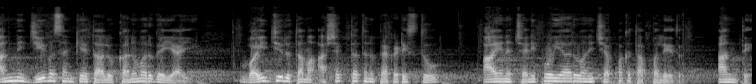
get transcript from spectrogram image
అన్ని జీవ సంకేతాలు కనుమరుగయ్యాయి. వైద్యులు తమ అశక్తతను ప్రకటిస్తూ ఆయన చనిపోయారు అని చెప్పక తప్పలేదు. అంతే.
